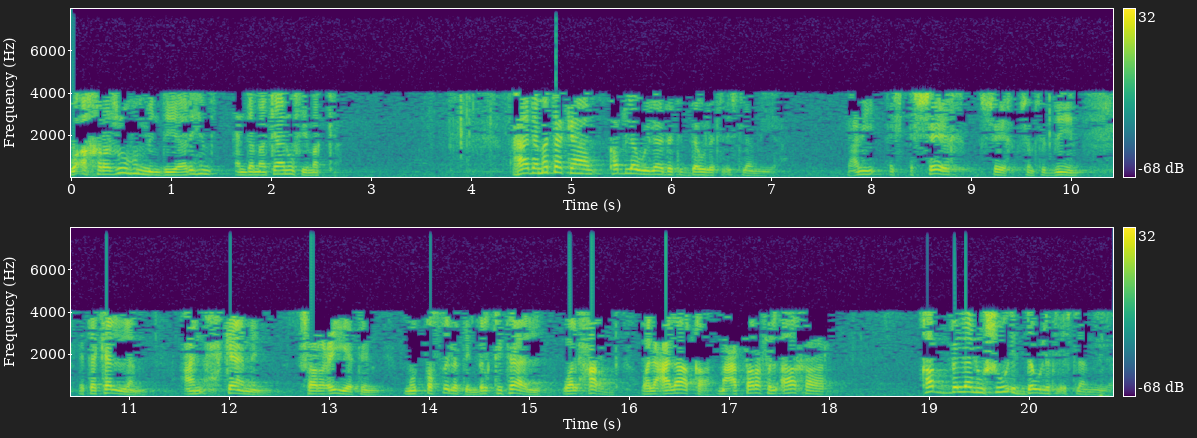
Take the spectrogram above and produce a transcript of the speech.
وأخرجوهم من ديارهم عندما كانوا في مكة. هذا متى كان؟ قبل ولادة الدولة الإسلامية. يعني الشيخ الشيخ شمس الدين يتكلم عن أحكام شرعية متصلة بالقتال والحرب والعلاقة مع الطرف الآخر قبل نشوء الدولة الإسلامية.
